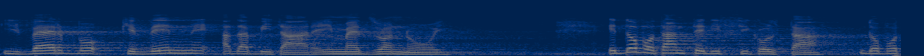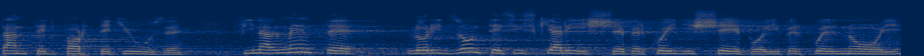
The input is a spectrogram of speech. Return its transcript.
il Verbo che venne ad abitare in mezzo a noi. E dopo tante difficoltà, dopo tante porte chiuse, finalmente l'orizzonte si schiarisce per quei discepoli, per quel noi,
